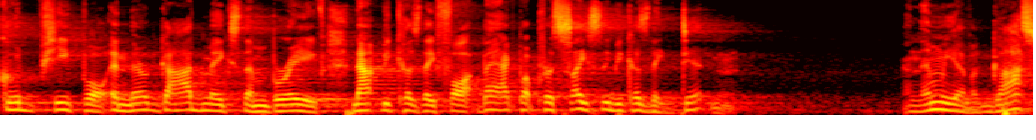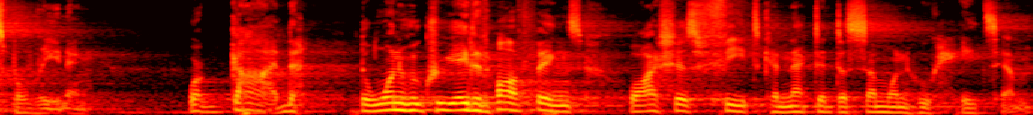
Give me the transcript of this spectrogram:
good people and their God makes them brave, not because they fought back, but precisely because they didn't. And then we have a gospel reading where God, the one who created all things, washes feet connected to someone who hates him,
